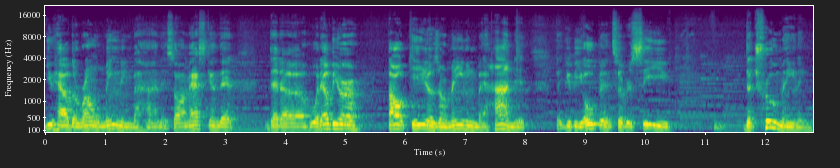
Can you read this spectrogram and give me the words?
you have the wrong meaning behind it. So I'm asking that that uh, whatever your thought is or meaning behind it, that you be open to receive the true meaning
